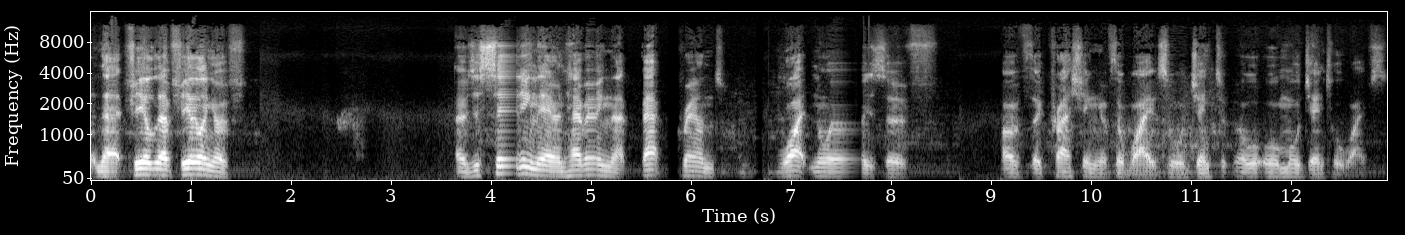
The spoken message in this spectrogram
and that feel that feeling of of just sitting there and having that background white noise of of the crashing of the waves or gentle or, or more gentle waves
